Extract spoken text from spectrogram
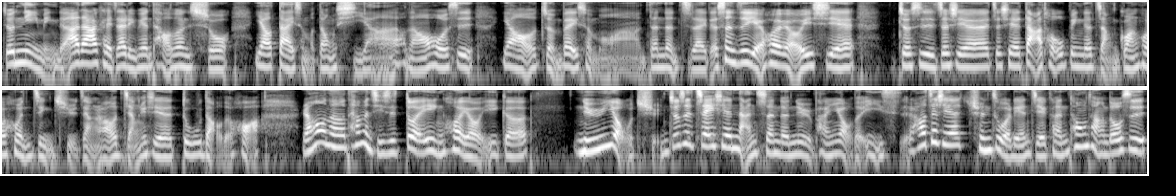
就匿名的啊，大家可以在里面讨论说要带什么东西啊，然后或是要准备什么啊等等之类的，甚至也会有一些。就是这些这些大头兵的长官会混进去，这样，然后讲一些督导的话。然后呢，他们其实对应会有一个女友群，就是这些男生的女朋友的意思。然后这些群组的连接，可能通常都是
